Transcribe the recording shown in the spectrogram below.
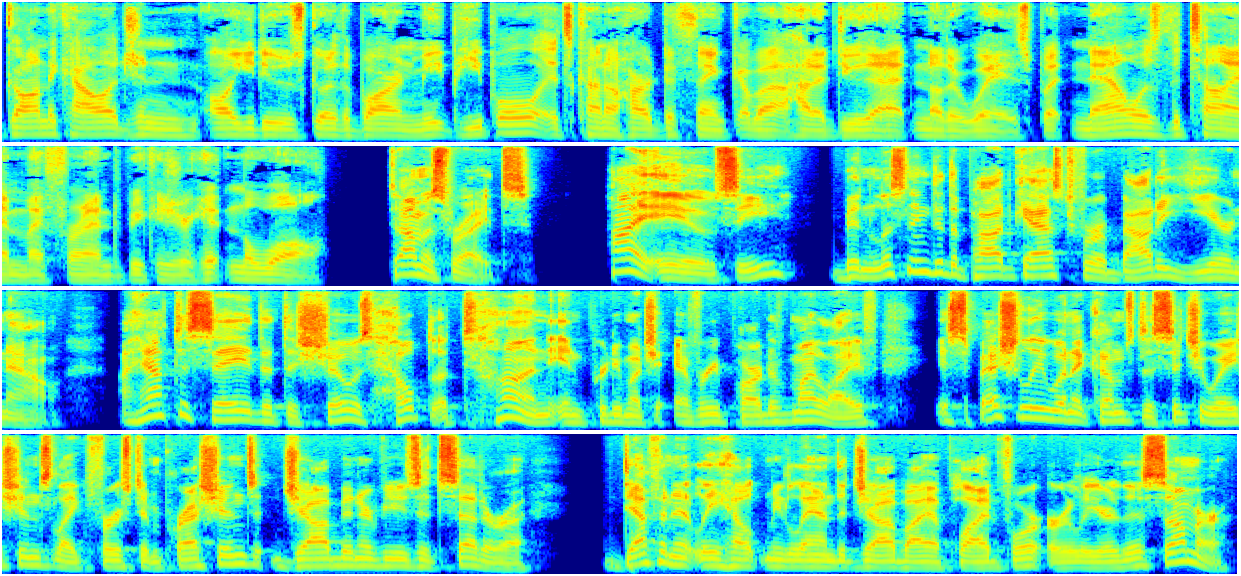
gone to college and all you do is go to the bar and meet people, it's kind of hard to think about how to do that in other ways. But now is the time, my friend, because you're hitting the wall. Thomas writes Hi, AOC. Been listening to the podcast for about a year now. I have to say that the show has helped a ton in pretty much every part of my life, especially when it comes to situations like first impressions, job interviews, etc. Definitely helped me land the job I applied for earlier this summer.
